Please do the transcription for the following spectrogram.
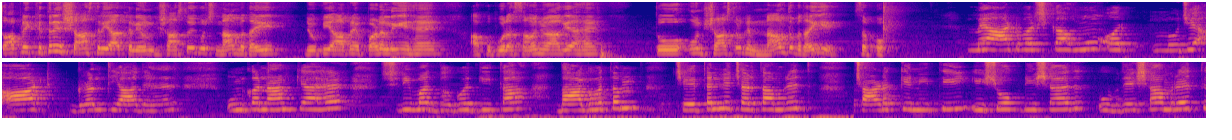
तो आपने कितने शास्त्र याद कर लिए? उनके शास्त्रों के कुछ नाम बताइए, जो कि आपने पढ़ लिए हैं, आपको पूरा समझ में आ गया है। तो उन शास्त्रों के नाम तो बताइए सबको। मैं आठ वर्ष का हूँ और मुझे आठ ग्रंथ याद हैं। उनका नाम क्या है? श्रीमद् भगवद गीता, भागवतम, चैतन्य चरतामृत, चाणक्य नीति, ईशोपनिषद, उपदेशामृत,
